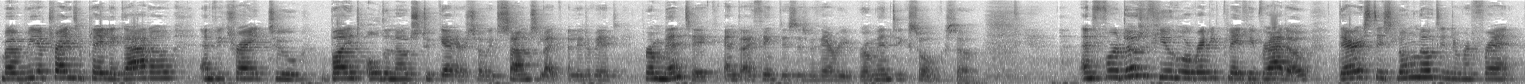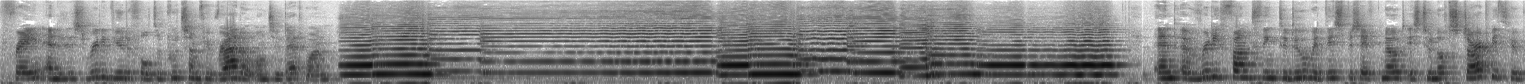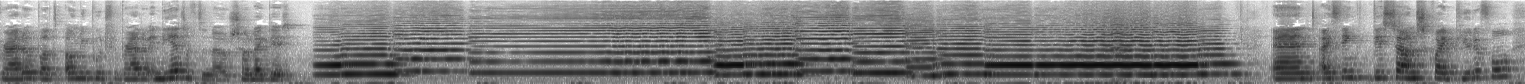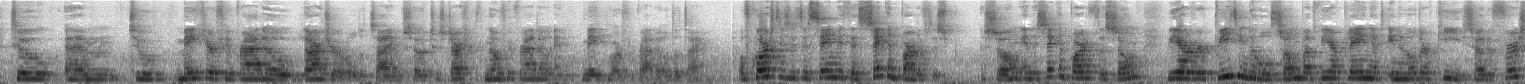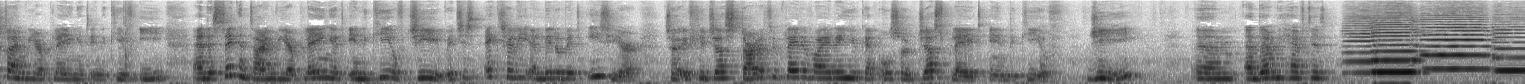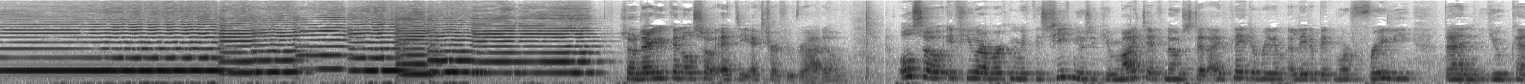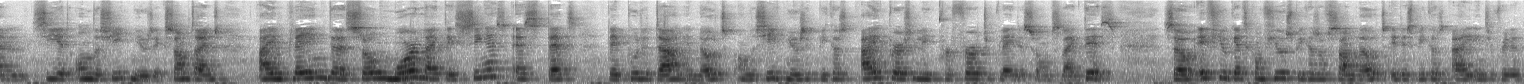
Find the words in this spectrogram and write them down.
but we are trying to play legato and we try to bind all the notes together so it sounds like a little bit romantic and I think this is a very romantic song. So, And for those of you who already play vibrato, there is this long note in the refrain and it is really beautiful to put some vibrato onto that one. And a really fun thing to do with this specific note is to not start with vibrato, but only put vibrato in the end of the note. So like this. And I think this sounds quite beautiful to um, to make your vibrato larger all the time. So to start with no vibrato and make more vibrato all the time. Of course, this is the same with the second part of this song. In the second part of the song, we are repeating the whole song, but we are playing it in another key. So the first time we are playing it in the key of E, and the second time we are playing it in the key of G, which is actually a little bit easier. So if you just started to play the violin, you can also just play it in the key of G. Um, and then we have this. So there you can also add the extra vibrato. Also, if you are working with this sheet music, you might have noticed that I play the rhythm a little bit more freely than you can see it on the sheet music. Sometimes I am playing the song more like they sing it as that they put it down in notes on the sheet music because I personally prefer to play the songs like this. So if you get confused because of some notes, it is because I interpret it,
